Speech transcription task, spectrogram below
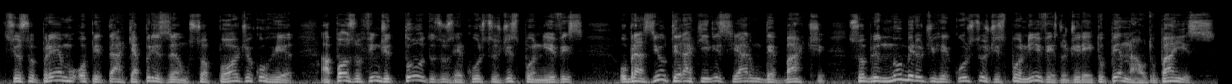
se o Supremo optar que a prisão prisão só pode ocorrer após o fim de todos os recursos disponíveis, o Brasil terá que iniciar um debate sobre o número de recursos disponíveis no direito penal do país.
